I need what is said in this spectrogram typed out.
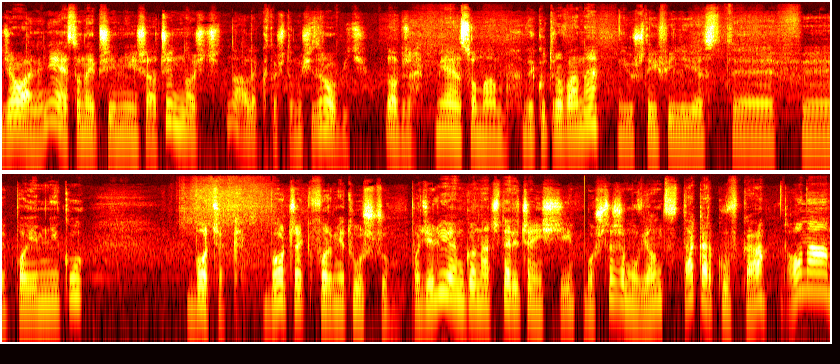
działania. Nie jest to najprzyjemniejsza czynność, no ale ktoś to musi zrobić. Dobrze, mięso mam wykutrowane. Już w tej chwili jest e, w pojemniku. Boczek. Boczek w formie tłuszczu. Podzieliłem go na cztery części, bo szczerze mówiąc, ta karkówka, ona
